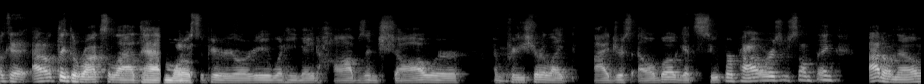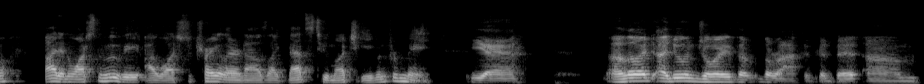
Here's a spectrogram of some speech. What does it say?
okay, I don't think The Rock's allowed to have moral superiority when he made Hobbs and Shaw, where I'm pretty sure like Idris Elba gets superpowers or something. I don't know. I didn't watch the movie. I watched the trailer and I was like, that's too much even for me. Yeah. Although I, I do enjoy the the Rock a good bit. Um,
